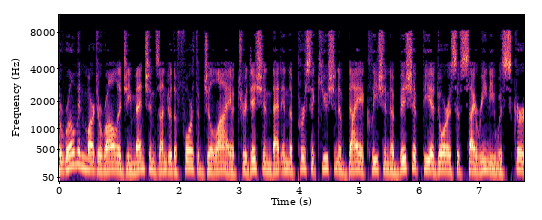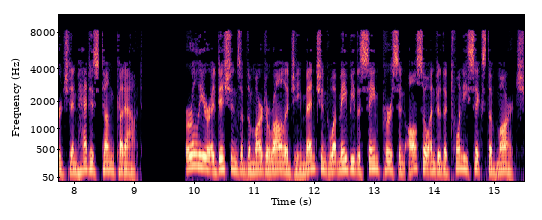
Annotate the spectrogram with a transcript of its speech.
The Roman Martyrology mentions under the 4th of July a tradition that in the persecution of Diocletian a bishop Theodorus of Cyrene was scourged and had his tongue cut out. Earlier editions of the Martyrology mentioned what may be the same person also under the 26th of March.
